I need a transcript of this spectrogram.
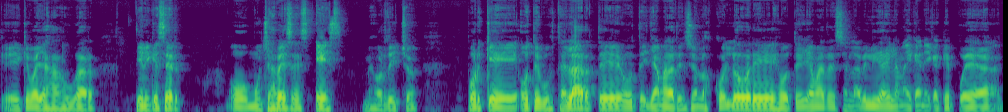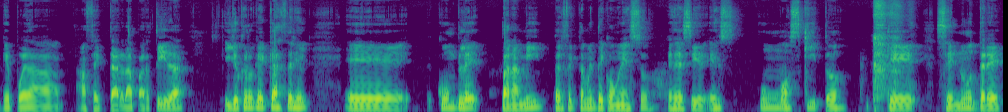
eh, que vayas a jugar tiene que ser, o muchas veces es, mejor dicho, porque o te gusta el arte, o te llama la atención los colores, o te llama la atención la habilidad y la mecánica que pueda, que pueda afectar la partida. Y yo creo que Catherine eh, cumple para mí perfectamente con eso. Es decir, es un mosquito que se nutre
